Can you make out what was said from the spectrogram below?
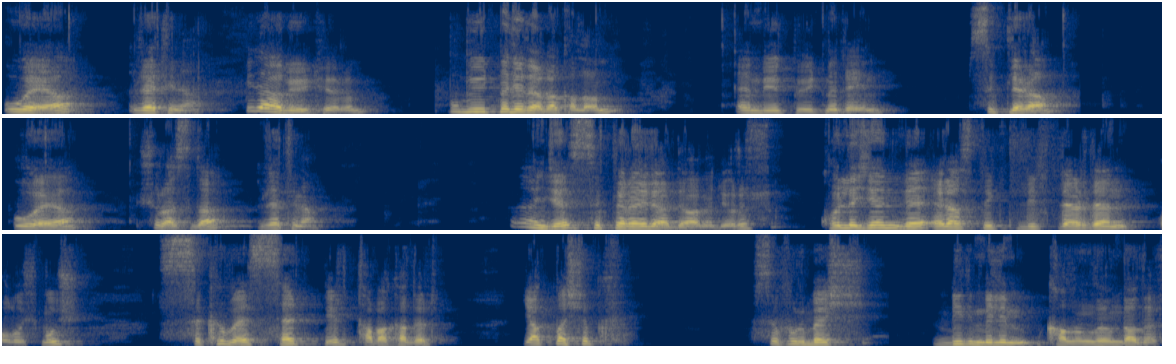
Uvea retina. Bir daha büyütüyorum. Bu büyütmede de bakalım. En büyük büyütmedeyim. Sklera, uvea, şurası da retina. Önce sklera ile devam ediyoruz. Kolajen ve elastik liflerden oluşmuş sıkı ve sert bir tabakadır. Yaklaşık 0,5 1 milim kalınlığındadır.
